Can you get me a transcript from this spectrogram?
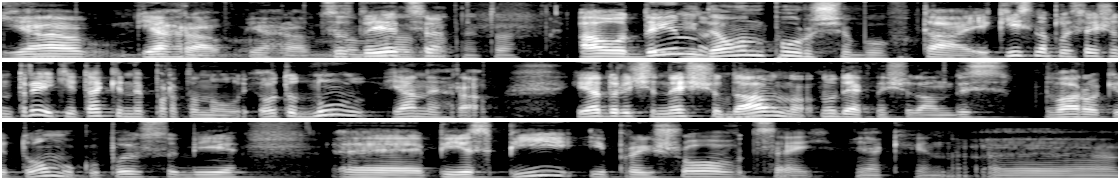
я, ну, я грав, я грав. Це ну, здається. А І один. Downpour ще був. Так, якийсь на PlayStation 3, які так і не портанули. От одну я не грав. Я, до речі, нещодавно, ну як нещодавно, десь два роки тому купив собі е, PSP і пройшов цей, як він. Е,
